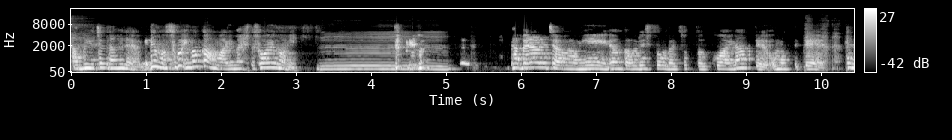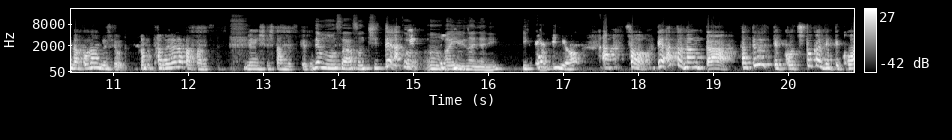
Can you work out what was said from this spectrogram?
あんま言っちゃダメだよね。でもすごい違和感はありました、そういうのに。食べられちゃうのに、なんか嬉しそうでちょっと怖いなって思ってて、変な子なんですよ。食べれなかったんです。練習したんですけど。でもさそのちっちゃい子でうんあいいよ何何？いいよ。あ、そう。で、あとなんか、タトゥーってこっちとか出て怖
